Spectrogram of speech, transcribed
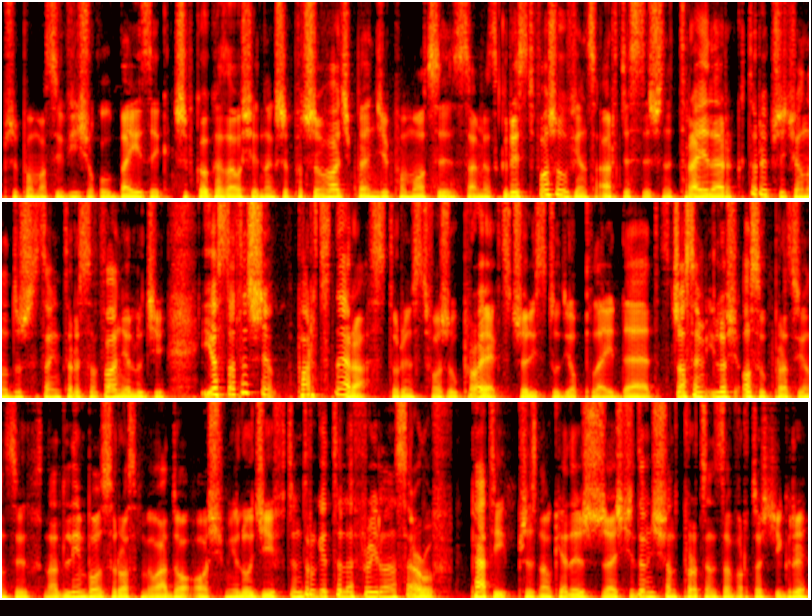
przy pomocy Visual Basic. Szybko okazało się jednak, że potrzebować będzie pomocy. Zamiast gry stworzył więc artystyczny trailer, który przyciągnął duże zainteresowanie ludzi i ostatecznie partnera, z którym stworzył projekt, czyli studio Play Dead. Z czasem ilość osób pracujących nad Limbo wzrosła do 8 ludzi, w tym drugie tyle freelancerów. Patty przyznał kiedyś, że 70% zawartości gry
